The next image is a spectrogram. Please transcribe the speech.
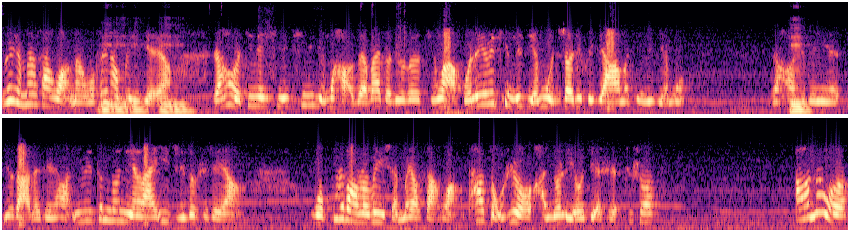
为什么要撒谎呢？我非常不理解呀。嗯嗯嗯然后我今天心心情挺不好，在外头溜达挺晚，回来因为听你的节目，我就着急回家嘛，听你的节目，然后就给你又打了电话，因为这么多年来一直都是这样，我不知道他为什么要撒谎，他总是有很多理由解释，就说啊，那我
